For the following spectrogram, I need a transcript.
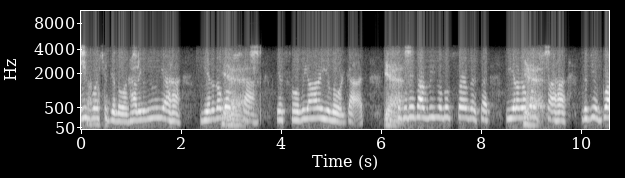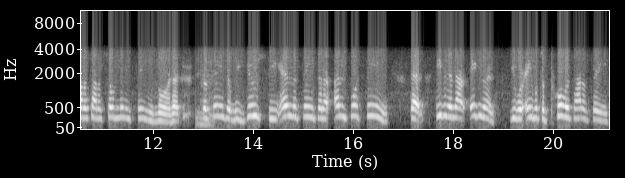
We worship you, Lord. Hallelujah. Yes. Yes, Lord. We honor you, Lord God. Yes. Because it is our reasonable service. Uh, Yes. Because you have brought us out of so many things, Lord. Uh, The Mm. things that we do see and the things that are unforeseen. That even in our ignorance, you were able to pull us out of things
